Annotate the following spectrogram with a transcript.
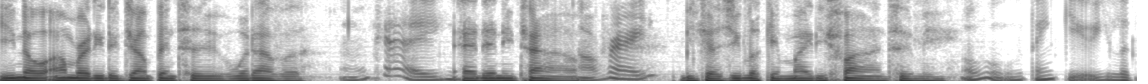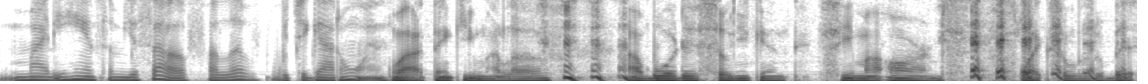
you know, I'm ready to jump into whatever Okay, at any time all right. because you looking mighty fine to me. Oh, thank you. You look mighty handsome yourself. I love what you got on. Why, thank you, my love. I wore this so you can see my arms flex a little bit.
